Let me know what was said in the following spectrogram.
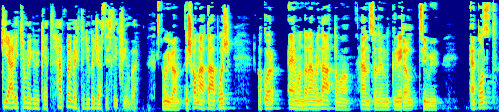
kiállítja meg őket. Hát majd megtudjuk a Justice League filmből. Úgy van. És ha már tápos, akkor elmondanám, hogy láttam a Hansel and Gretel című eposzt,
